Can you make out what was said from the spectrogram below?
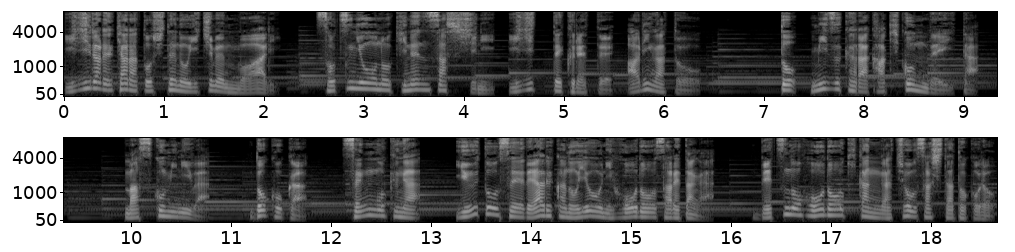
いじられキャラとしての一面もあり卒業の記念冊子にいじってくれてありがとう。と自ら書き込んでいた。マスコミにはどこか戦国が優等生であるかのように報道されたが別の報道機関が調査したところ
